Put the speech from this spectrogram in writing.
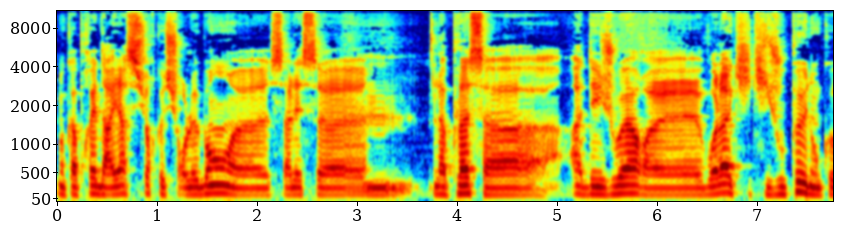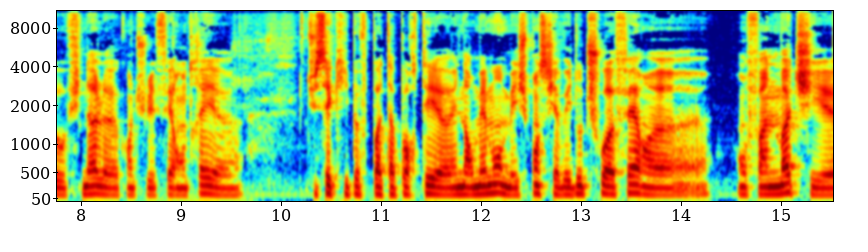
Donc après, derrière, c'est sûr que sur le banc, euh, ça laisse la place à, des joueurs, voilà, qui, jouent peu. Donc au final, quand tu les fais rentrer, tu sais qu'ils peuvent pas t'apporter énormément. Mais je pense qu'il y avait d'autres choix à faire en fin de match et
